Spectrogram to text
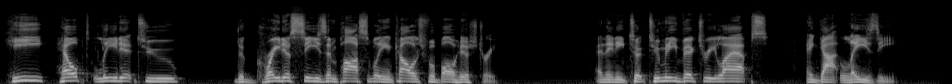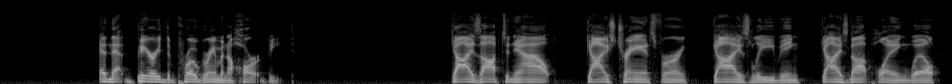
He helped lead it to the greatest season possibly in college football history. And then he took too many victory laps and got lazy. And that buried the program in a heartbeat. Guys opting out, guys transferring, guys leaving, guys not playing well.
